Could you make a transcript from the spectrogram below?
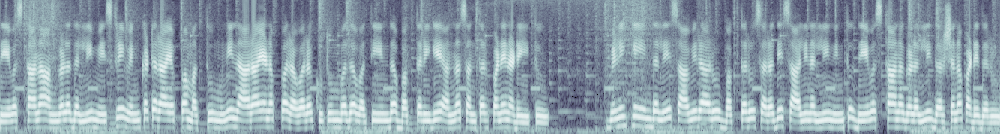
ದೇವಸ್ಥಾನ ಅಂಗಳದಲ್ಲಿ ಮೇಸ್ತ್ರಿ ವೆಂಕಟರಾಯಪ್ಪ ಮತ್ತು ಮುನಿ ನಾರಾಯಣಪ್ಪ ರವರ ಕುಟುಂಬದ ವತಿಯಿಂದ ಭಕ್ತರಿಗೆ ಅನ್ನ ಸಂತರ್ಪಣೆ ನಡೆಯಿತು. ಬೆಳಿಗ್ಗೆಯಿಂದಲೇ ಸಾವಿರಾರು ಭಕ್ತರು ಸರದಿ ಸಾಲಿನಲ್ಲಿ ನಿಂತು ದೇವಸ್ಥಾನಗಳಲ್ಲಿ ದರ್ಶನ ಪಡೆದರು.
